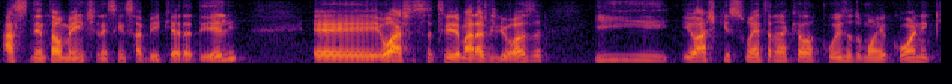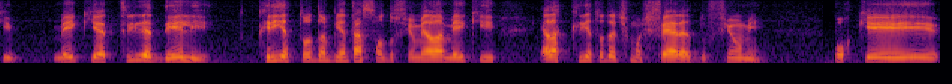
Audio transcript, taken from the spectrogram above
acidentalmente, né? Sem saber que era dele. É, eu acho essa trilha maravilhosa e eu acho que isso entra naquela coisa do Morricone que meio que a trilha dele cria toda a ambientação do filme, ela meio que ela cria toda a atmosfera do filme, porque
